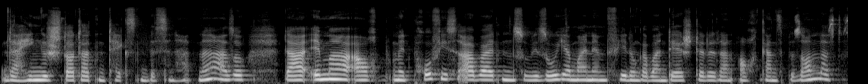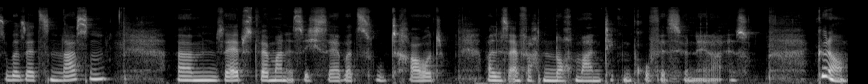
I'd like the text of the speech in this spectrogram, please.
dahingestotterten Text ein bisschen hat. Ne? Also da immer auch mit Profis arbeiten, sowieso ja meine Empfehlung, aber an der Stelle dann auch ganz besonders das übersetzen lassen, ähm, selbst wenn man es sich selber zutraut, weil es einfach nochmal einen Ticken professioneller ist. Genau,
